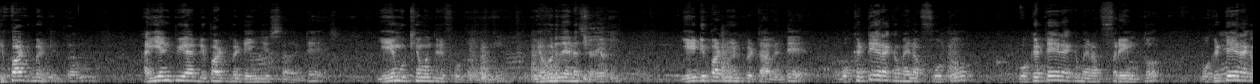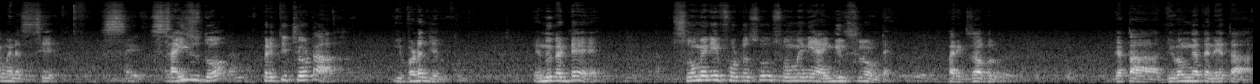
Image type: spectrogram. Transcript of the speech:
డిపార్ట్మెంట్ ఐఎన్పిఆర్ డిపార్ట్మెంట్ ఏం చేస్తుందంటే ఏ ముఖ్యమంత్రి ఫోటో కానీ ఎవరిదైనా సరే ఏ డిపార్ట్మెంట్ పెట్టాలంటే ఒకటే రకమైన ఫోటో ఒకటే రకమైన ఫ్రేమ్తో ఒకటే రకమైన సైజుతో ప్రతి చోట ఇవ్వడం జరుగుతుంది. ఎందుకంటే so many photos so many యాంగిల్స్లో ఉంటాయి. ఫర్ ఎగ్జాంపుల్ గత దివంగత నేత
